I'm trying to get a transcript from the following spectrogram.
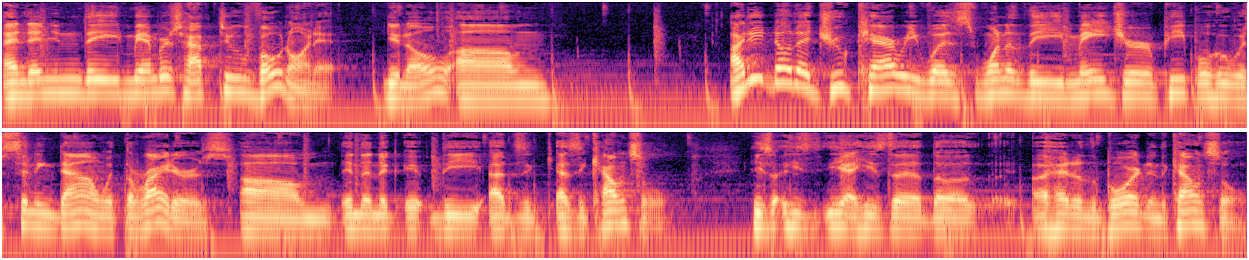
and then the members have to vote on it. You know. Um, I didn't know that Drew Carey was one of the major people who was sitting down with the writers um, in the the as the, as the council. He's he's yeah he's the the head of the board and the council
